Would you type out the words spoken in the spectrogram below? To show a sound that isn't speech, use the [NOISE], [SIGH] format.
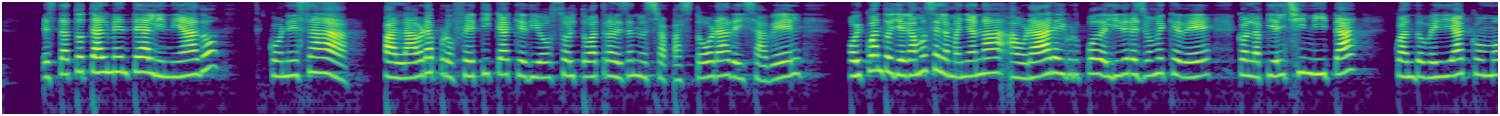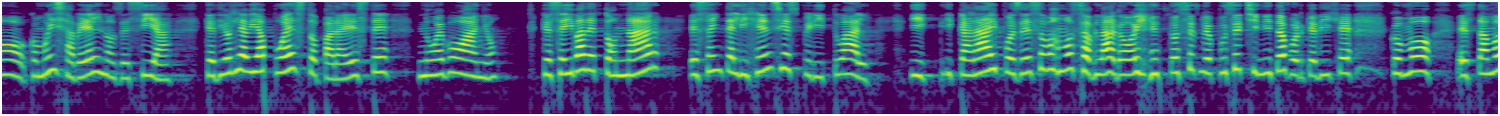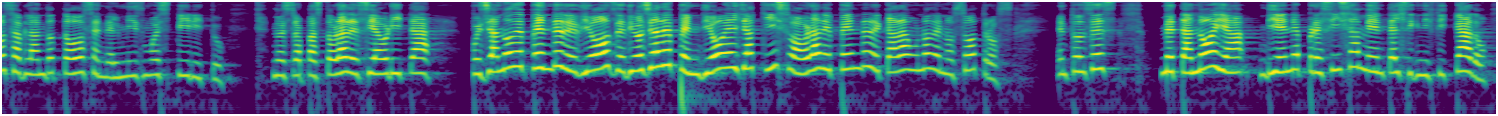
Está totalmente alineado con esa palabra profética que Dios soltó a través de nuestra pastora, de Isabel. Hoy cuando llegamos en la mañana a orar, el grupo de líderes, yo me quedé con la piel chinita cuando veía cómo, cómo Isabel nos decía que Dios le había puesto para este nuevo año, que se iba a detonar esa inteligencia espiritual. Y, caray, pues de eso [LAUGHS] vamos a hablar hoy. Entonces me puse chinita porque dije, ¿cómo estamos hablando todos en el mismo espíritu? Nuestra pastora decía ahorita, pues ya no depende de Dios, de Dios ya dependió, Él ya quiso, ahora depende de cada uno de nosotros. Entonces, metanoia viene precisamente el significado,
